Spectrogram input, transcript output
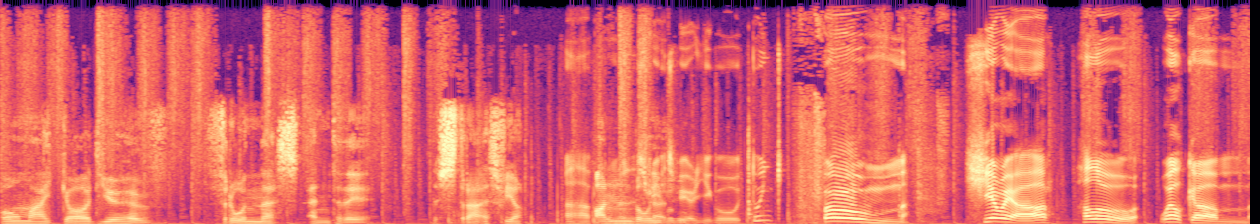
Oh my god! You have thrown this into the the stratosphere. I have thrown in the Unbelievable. stratosphere. You go doink, boom. Here we are. Hello, welcome.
